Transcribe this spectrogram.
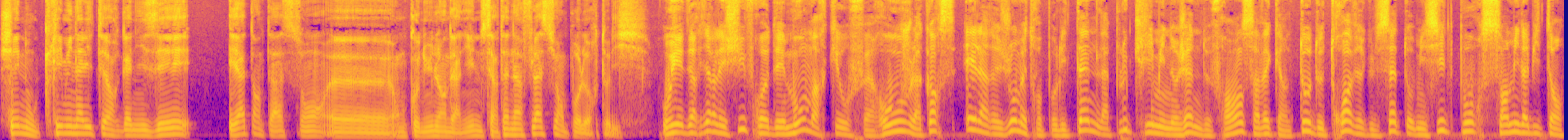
Chez nous, criminalité organisée et attentats euh, ont connu l'an dernier une certaine inflation pour l'Ortoli. Oui, et derrière les chiffres des mots marqués au fer rouge, la Corse est la région métropolitaine la plus criminogène de France, avec un taux de 3,7 homicides pour 100 000 habitants.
